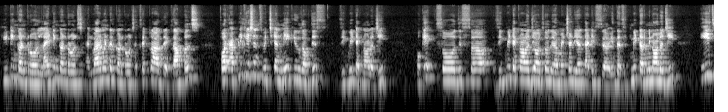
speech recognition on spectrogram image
heating control, lighting controls, environmental controls, etc. are the examples for applications which can make use of this ZigBee technology. Okay, so this uh, ZigBee technology also they are mentioned here that is uh, in the ZigBee terminology, each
